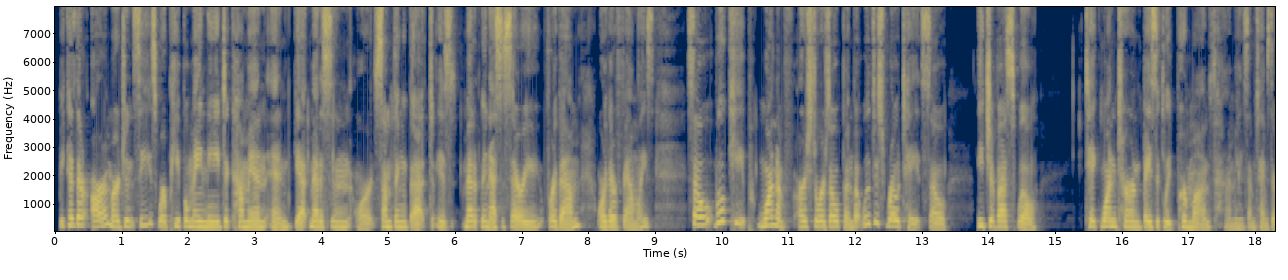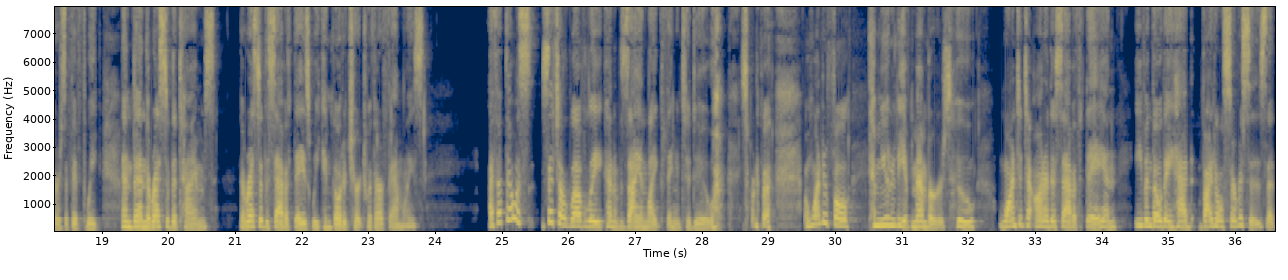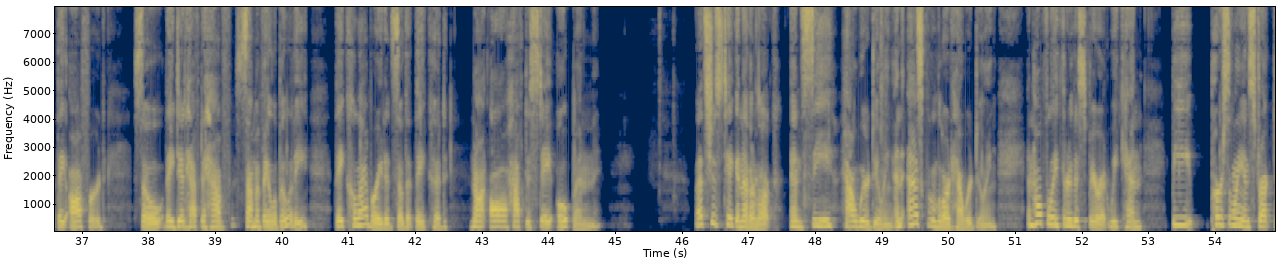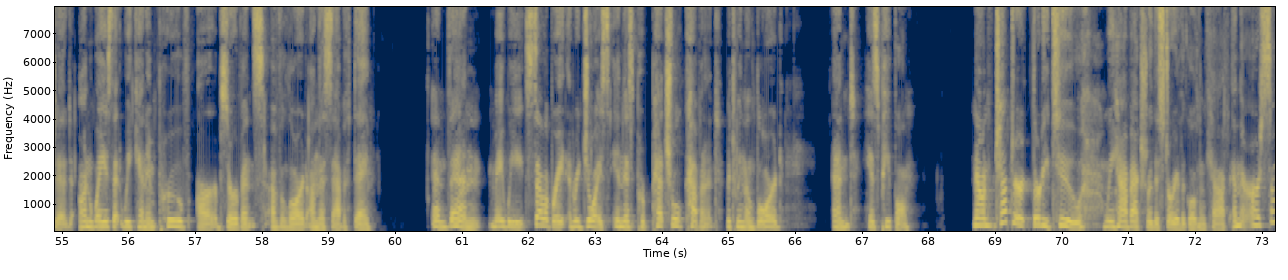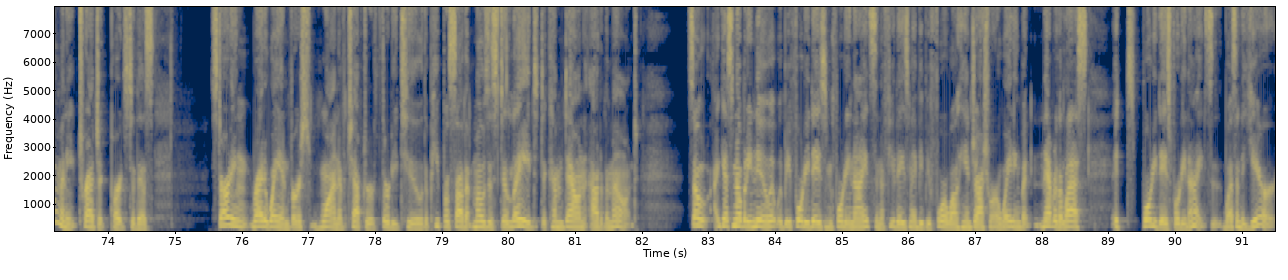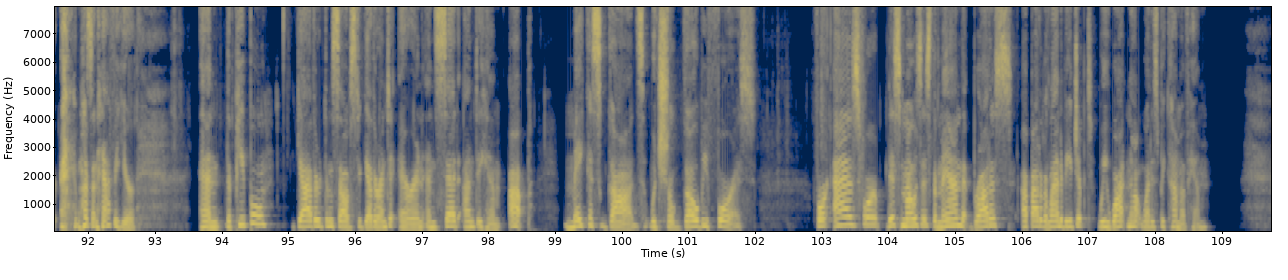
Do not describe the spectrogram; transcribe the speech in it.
because there are emergencies where people may need to come in and get medicine or something that is medically necessary for them or their families. So we'll keep one of our stores open, but we'll just rotate. So each of us will take one turn basically per month. I mean, sometimes there's a fifth week. And then the rest of the times, the rest of the Sabbath days, we can go to church with our families. I thought that was such a lovely kind of Zion like thing to do. sort of a, a, wonderful community of members who wanted to honor the Sabbath day. And even though they had vital services that they offered, so they did have to have some availability, they collaborated so that they could not all have to stay open. Let's just take another look and see how we're doing and ask the Lord how we're doing. And hopefully through the Spirit, we can be personally instructed on ways that we can improve our observance of the Lord on the Sabbath day. And then may we celebrate and rejoice in this perpetual covenant between the Lord and his people. Now, in chapter 32, we have actually the story of the golden calf, and there are so many tragic parts to this. Starting right away in verse 1 of chapter 32, the people saw that Moses delayed to come down out of the mount. So I guess nobody knew it would be 40 days and 40 nights and a few days maybe before while he and Joshua were waiting. But nevertheless, it's 40 days, 40 nights. It wasn't a year. It wasn't half a year. And the people gathered themselves together unto Aaron and said unto him, Up, make us gods, which shall go before us. For as for this Moses, the man that brought us up out of the land of Egypt, we wot not what has become of him.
